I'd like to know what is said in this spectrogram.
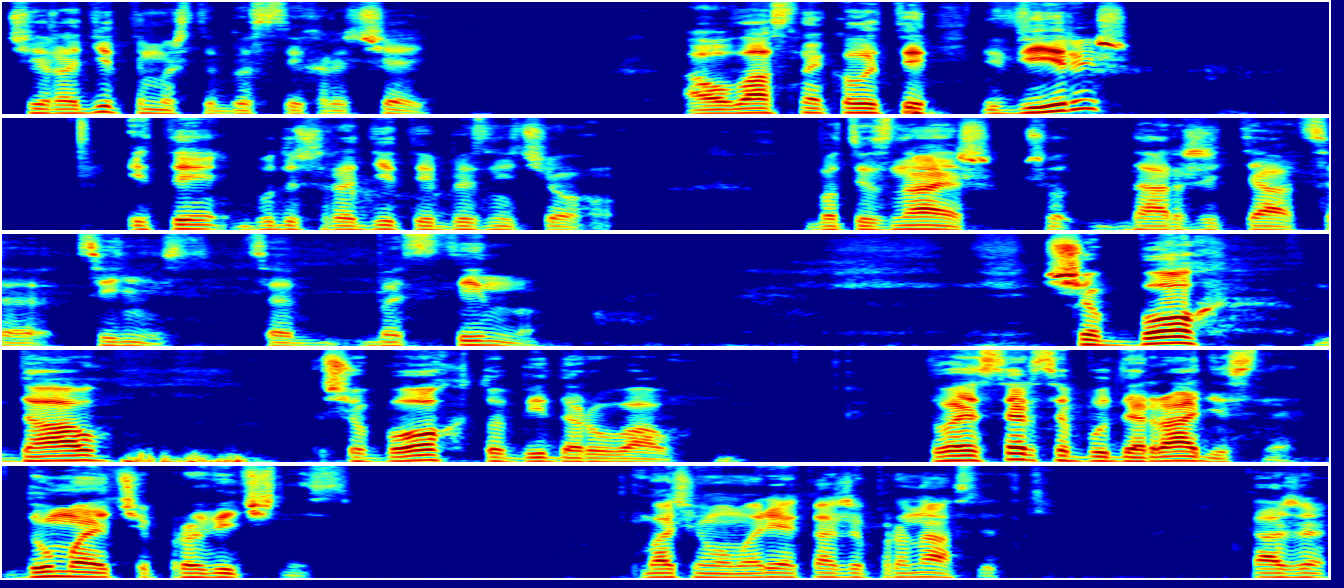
чи радітимеш ти без цих речей? А власне, коли ти віриш, і ти будеш радіти без нічого. Бо ти знаєш, що дар життя це цінність, це безцінно. Щоб Бог дав, що Бог тобі дарував. Твоє серце буде радісне, думаючи про вічність. Бачимо, Марія каже про наслідки. Каже:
